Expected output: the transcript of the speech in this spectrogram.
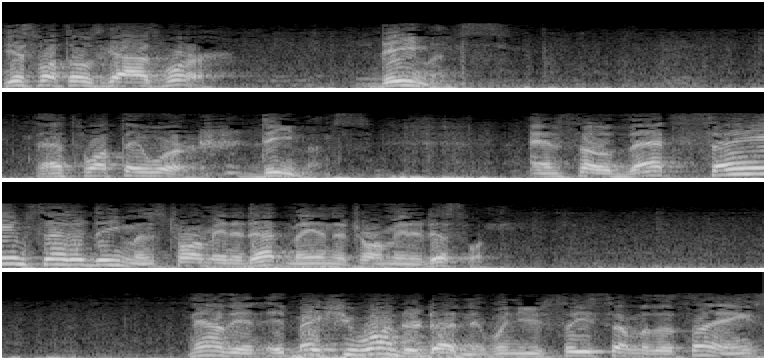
Guess what those guys were? Demons. That's what they were. Demons. And so that same set of demons tormented that man that tormented this one. Now then, it makes you wonder, doesn't it, when you see some of the things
